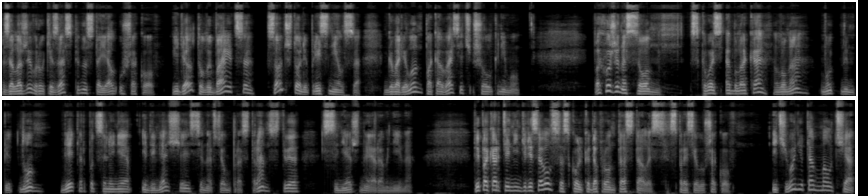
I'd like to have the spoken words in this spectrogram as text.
заложив руки за спину, стоял Ушаков. «Идет, улыбается. Сон, что ли, приснился?» — говорил он, пока Васич шел к нему. «Похоже на сон». Сквозь облака луна мутным пятном, ветер по целине и дымящаяся на всем пространстве снежная равнина. — Ты по карте не интересовался, сколько до фронта осталось? — спросил Ушаков. — И чего они там молчат,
